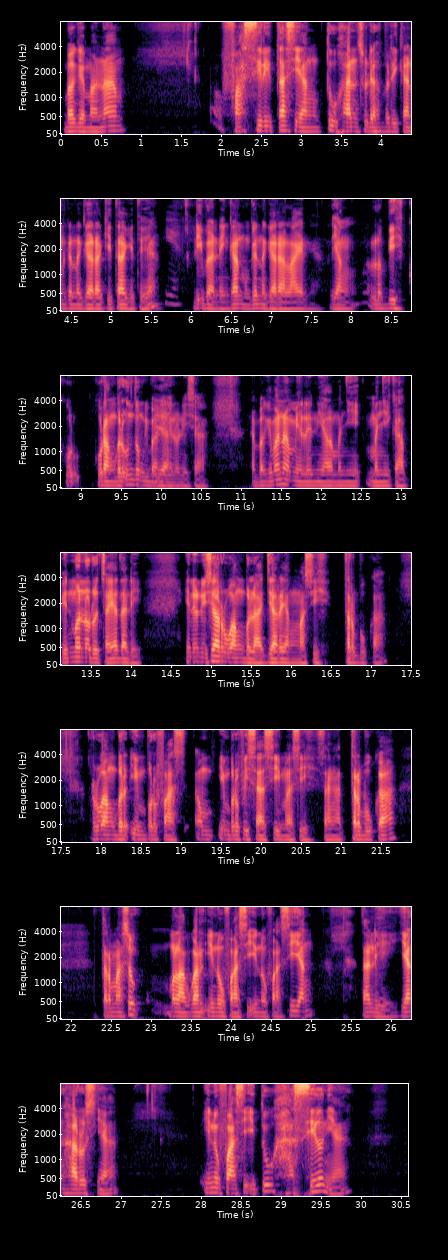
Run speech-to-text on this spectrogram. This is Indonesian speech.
bagaimana fasilitas yang Tuhan sudah berikan ke negara kita gitu ya, Iya. dibandingkan mungkin negara lainnya yang lebih kur- kurang beruntung dibanding Iya. Indonesia. Nah, bagaimana milenial menyi- menyikapin? Menurut saya tadi, Indonesia ruang belajar yang masih terbuka, ruang berimprovisasi masih sangat terbuka, termasuk melakukan inovasi-inovasi yang tadi, yang harusnya inovasi itu hasilnya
